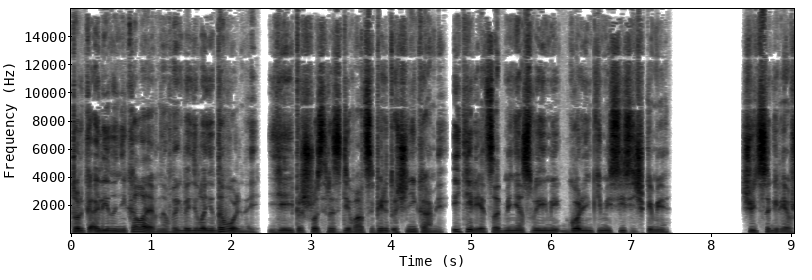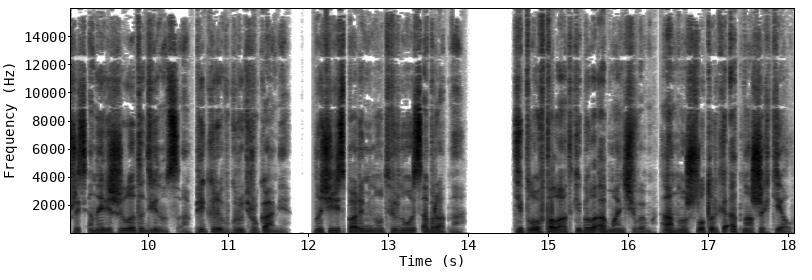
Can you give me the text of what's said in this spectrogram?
Только Алина Николаевна выглядела недовольной. Ей пришлось раздеваться перед учениками и тереться об меня своими голенькими сисечками. Чуть согревшись, она решила отодвинуться, прикрыв грудь руками, но через пару минут вернулась обратно. Тепло в палатке было обманчивым, оно шло только от наших тел.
